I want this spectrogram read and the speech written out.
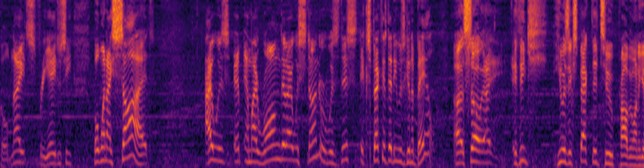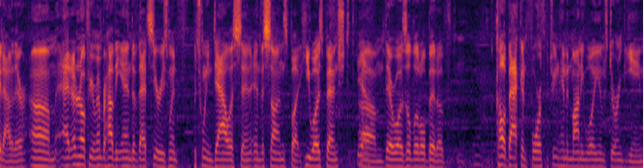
Gold Knights, free agency. But when I saw it, I was. Am, am I wrong that I was stunned, or was this expected that he was going to bail? Uh, so I, I think he was expected to probably want to get out of there. Um, I don't know if you remember how the end of that series went between Dallas and, and the Suns, but he was benched. Yeah. Um, there was a little bit of call back and forth between him and Monty Williams during the game.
